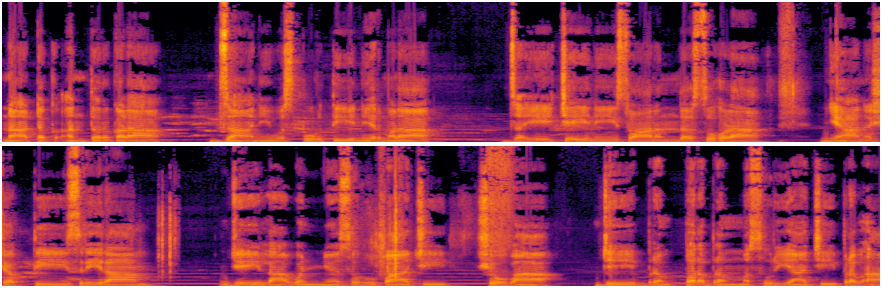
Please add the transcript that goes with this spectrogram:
नाटक अंतरकळा जाणीव स्फूर्ती निर्मळा. जयेचे नि स्वानंद सोहळा ज्ञानशक्ती श्रीराम. जे लावण्य स्वरूपाची शोभा जे ब्रह्म परब्रह्म सूर्याची प्रभा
